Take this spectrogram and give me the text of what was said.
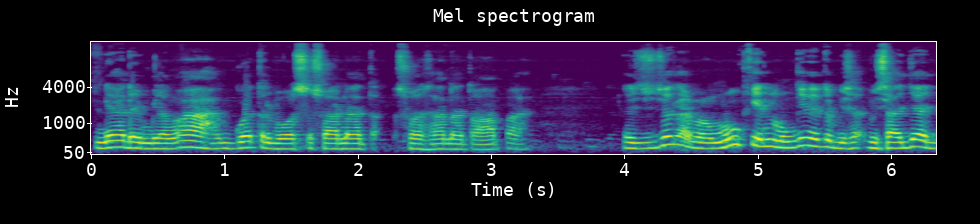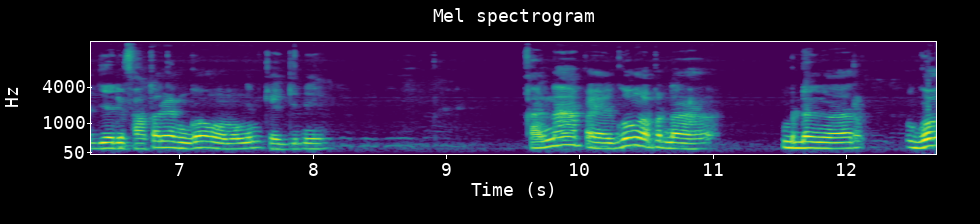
ini ada yang bilang ah gue terbawa suasana suasana atau apa ya jujur emang mungkin mungkin itu bisa bisa aja jadi faktor yang gue ngomongin kayak gini. Karena apa ya gue nggak pernah mendengar gue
